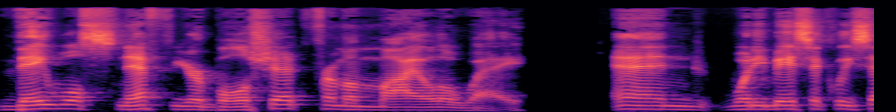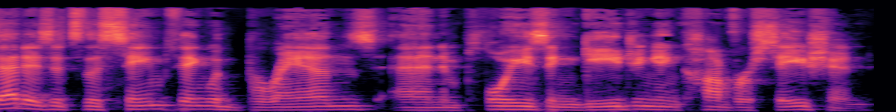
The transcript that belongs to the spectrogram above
they will sniff your bullshit from a mile away. And what he basically said is it's the same thing with brands and employees engaging in conversation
